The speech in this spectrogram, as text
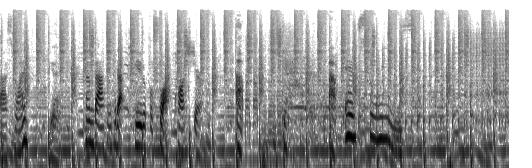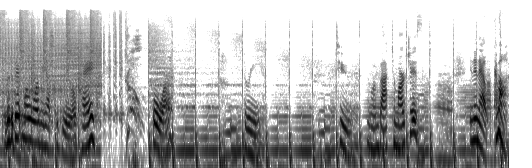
Last one, good. Come back into that beautiful squat posture. Up, down, up, and squeeze. A little bit more warming up to do, okay? Four, three, two, going back to marches. In and out, come on.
